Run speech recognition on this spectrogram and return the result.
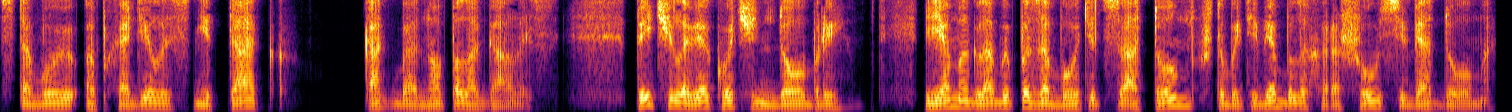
с тобою обходилась не так, как бы оно полагалось. Ты человек очень добрый, и я могла бы позаботиться о том, чтобы тебе было хорошо у себя дома.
